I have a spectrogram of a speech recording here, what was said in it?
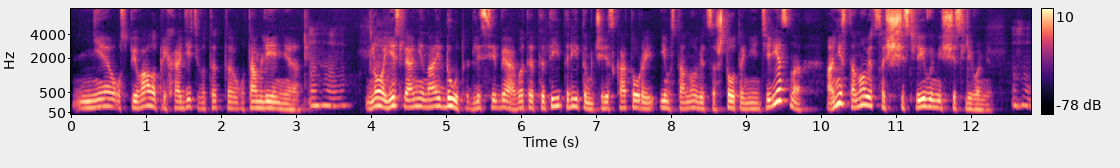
не успевало приходить вот это утомление. мгм. Но если они найдут для себя вот этот ри- ритм, через который им становится что-то неинтересно, они становятся счастливыми-счастливыми. Мгм.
